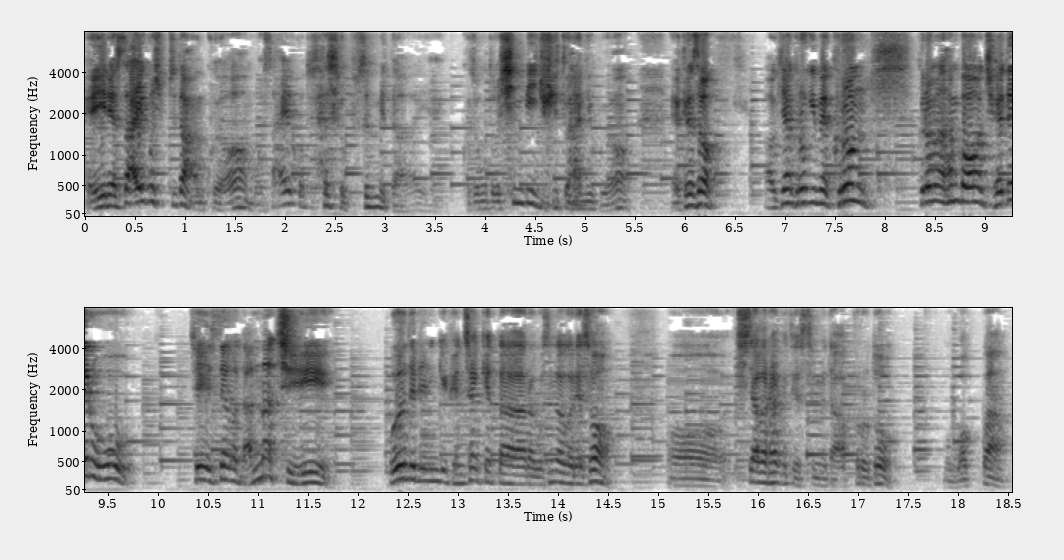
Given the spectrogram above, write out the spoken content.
베일에 쌓이고 싶지도 않고요. 뭐 쌓일 것도 사실 없습니다. 예, 그 정도로 신비주의도 아니고요. 예, 그래서 어, 그냥 그런 김에 그런 그러면 한번 제대로 제 일생을 낱낱이 보여드리는 게 괜찮겠다라고 생각을 해서 어, 시작을 하게 됐습니다. 앞으로도 뭐 먹방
